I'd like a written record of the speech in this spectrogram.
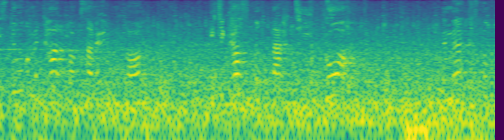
De store metallboksene utenfor. Ikke kast bort mer tid. Gå! Vi møtes på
